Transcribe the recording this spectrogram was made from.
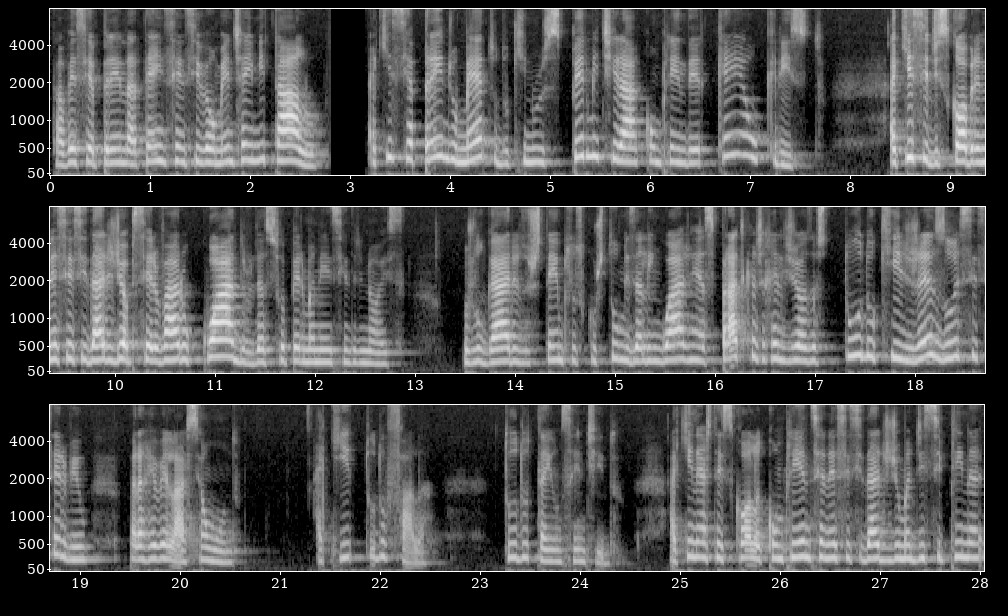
Talvez se aprenda até insensivelmente a imitá-lo. Aqui se aprende o método que nos permitirá compreender quem é o Cristo. Aqui se descobre a necessidade de observar o quadro da sua permanência entre nós. Os lugares, os templos, os costumes, a linguagem, as práticas religiosas, tudo o que Jesus se serviu para revelar-se ao mundo. Aqui tudo fala, tudo tem um sentido. Aqui nesta escola compreende-se a necessidade de uma disciplina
